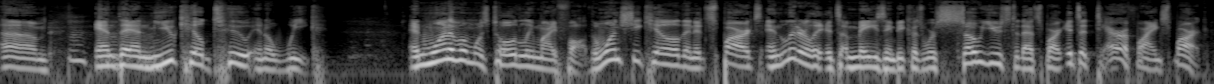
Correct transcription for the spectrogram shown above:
Um, And then Mew killed two in a week, and one of them was totally my fault. The one she killed, and it sparks, and literally, it's amazing because we're so used to that spark. It's a terrifying spark.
